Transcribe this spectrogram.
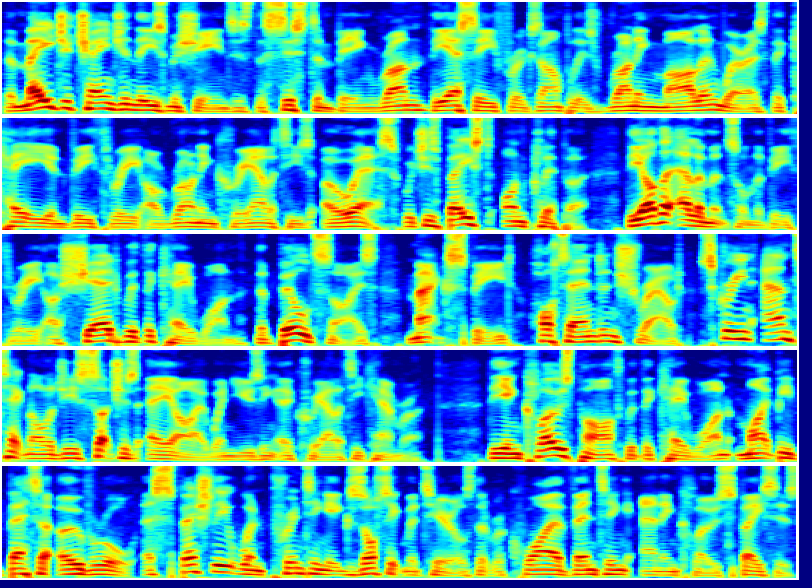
The major change in these machines is the system being run. The SE, for example, is running Marlin, whereas the KE and V3 are running Creality's OS, which is based on Klipper. The other elements on the V3 are shared with the K1, the build size, max speed, hot end and shroud, screen and technologies such as AI when using a Creality camera. The enclosed path with the K1 might be better overall, especially when printing exotic materials that require venting and enclosed spaces.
